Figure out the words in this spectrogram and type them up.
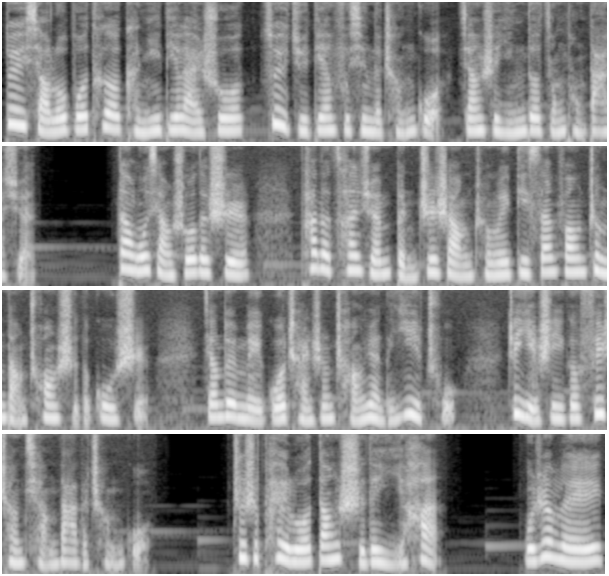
对小罗伯特·肯尼迪来说，最具颠覆性的成果将是赢得总统大选。但我想说的是，他的参选本质上成为第三方政党创始的故事，将对美国产生长远的益处。这也是一个非常强大的成果。这是佩罗当时的遗憾。我认为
